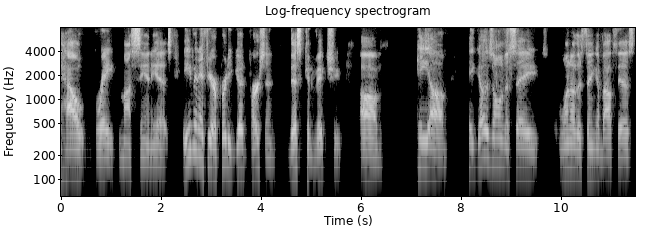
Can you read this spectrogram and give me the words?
how great my sin is. Even if you're a pretty good person, this convicts you. Um, he um, he goes on to say one other thing about this.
